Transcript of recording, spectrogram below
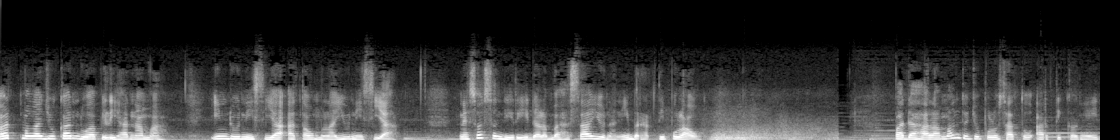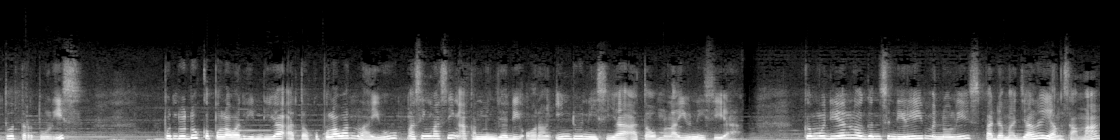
Earth mengajukan dua pilihan nama, Indonesia atau Melayunesia. Nesos sendiri dalam bahasa Yunani berarti pulau. Pada halaman 71 artikelnya itu tertulis, penduduk Kepulauan Hindia atau Kepulauan Melayu masing-masing akan menjadi orang Indonesia atau Melayunesia. Kemudian Logan sendiri menulis pada majalah yang sama,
